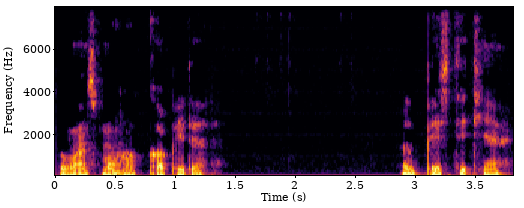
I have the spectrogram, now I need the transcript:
So once more I'll copy that and paste it here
